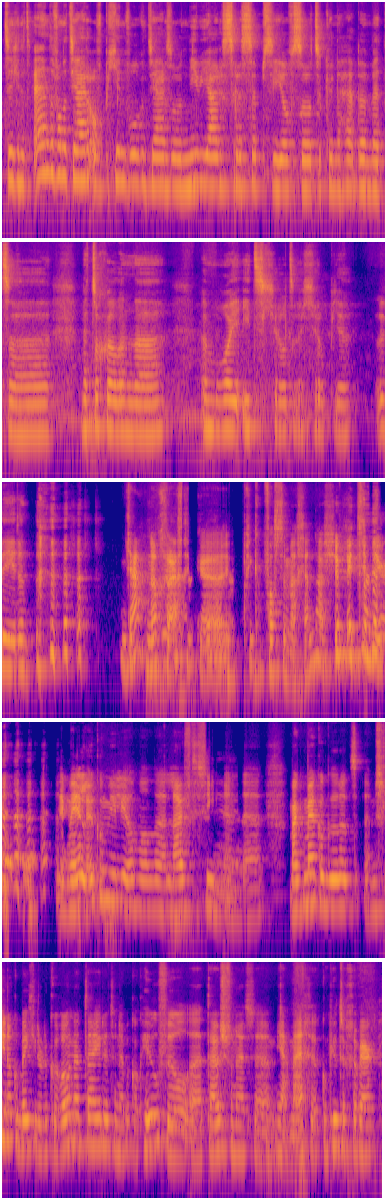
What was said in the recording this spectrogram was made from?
tegen het einde van het jaar of begin volgend jaar zo'n nieuwjaarsreceptie of zo te kunnen hebben met, met toch wel een, een mooi, iets groter groepje leden. Ja, nou graag. Ik, uh, ik prik hem vast in mijn agenda als je weet wanneer. Het lijkt me heel leuk om jullie allemaal uh, live te zien. En, uh, maar ik merk ook dat het, misschien ook een beetje door de coronatijden, toen heb ik ook heel veel thuis vanuit ja, mijn eigen computer gewerkt.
